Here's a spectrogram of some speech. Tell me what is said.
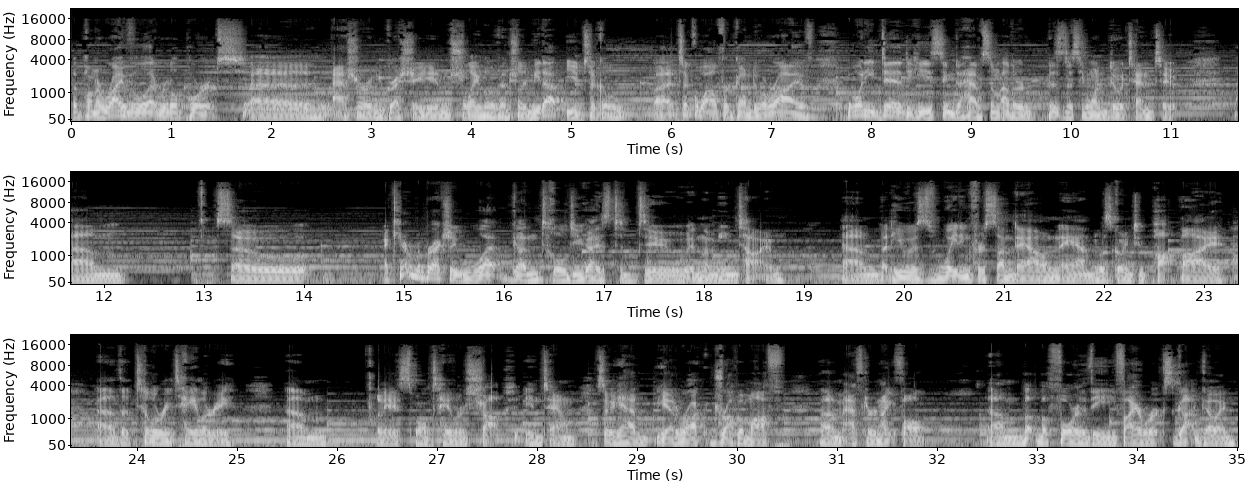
upon arrival at Riddleport, uh, Asher and Greshy and Shalelu eventually meet up. You took a uh, it took a while for Gun to arrive, but when he did, he seemed to have some other business he wanted to attend to. Um, so I can't remember actually what Gun told you guys to do in the meantime. Um, but he was waiting for sundown and was going to pop by uh, the Tillery Tailory, um, a small tailor's shop in town. So he had he had Rock drop him off um, after nightfall, um, but before the fireworks got going,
